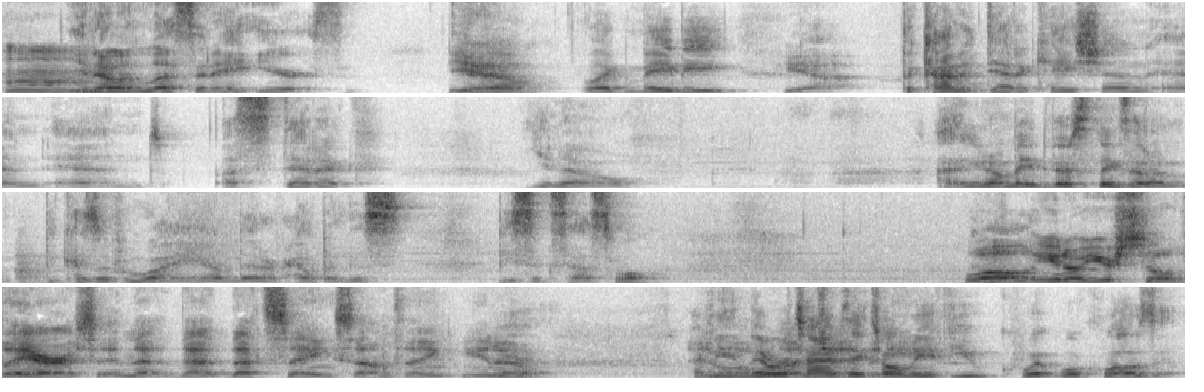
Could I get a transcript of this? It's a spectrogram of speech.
Mm, You know, in less than eight years. You Yeah. know, like maybe Yeah. the kind of dedication and and aesthetic, you know. I, you know, maybe there's things that I'm because of who I am that are helping this be successful. Well, you know, you're still there, and that, that that's saying something. You know. Yeah. I mean, there were times they told me if you quit, we'll close it.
